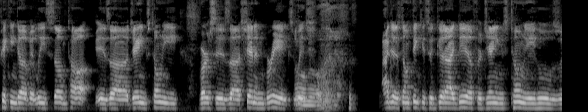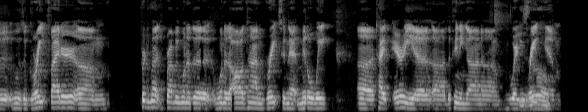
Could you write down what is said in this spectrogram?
picking up at least some talk is uh, James Toney versus uh, Shannon Briggs, which oh no! I just don't think it's a good idea for James Toney, who's a, who's a great fighter. Um, pretty much, probably one of the one of the all time greats in that middleweight uh, type area, uh, depending on uh, where you He's rate now- him.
